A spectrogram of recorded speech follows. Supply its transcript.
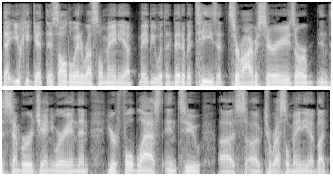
That you could get this all the way to WrestleMania, maybe with a bit of a tease at Survivor Series or in December or January, and then you're full blast into uh, uh to WrestleMania. But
